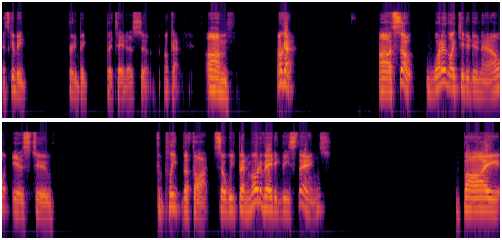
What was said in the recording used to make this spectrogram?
it's gonna be pretty big potatoes soon. Okay. Um, okay. Uh, so what I'd like you to do now is to complete the thought. So we've been motivating these things by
